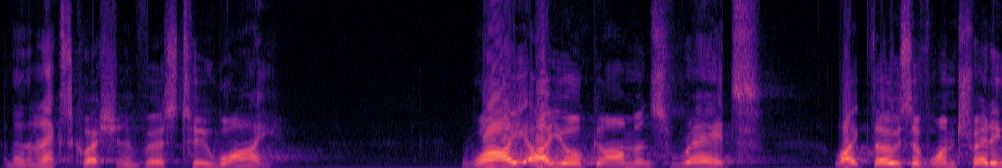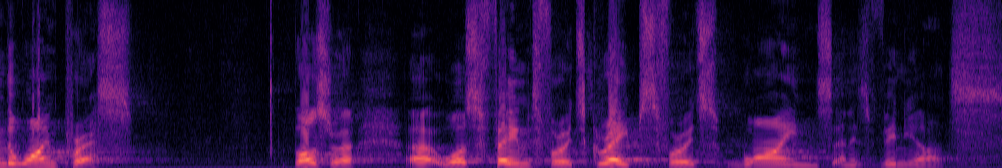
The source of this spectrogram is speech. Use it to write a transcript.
And then the next question in verse 2 why? Why are your garments red, like those of one treading the winepress? Bozrah uh, was famed for its grapes, for its wines, and its vineyards.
